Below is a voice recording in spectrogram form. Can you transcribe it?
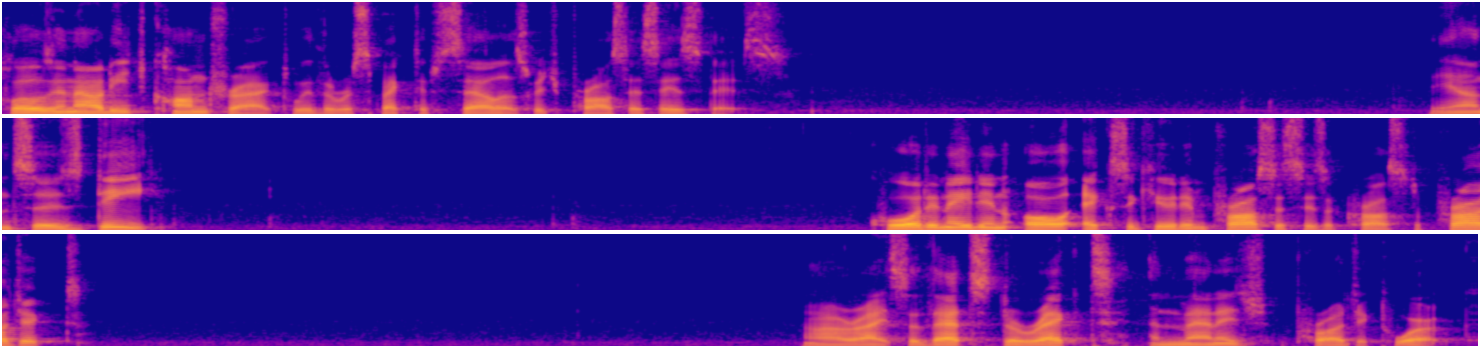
Closing out each contract with the respective sellers, which process is this? The answer is D. Coordinating all executing processes across the project. All right, so that's direct and manage project work.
